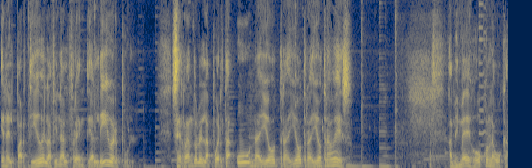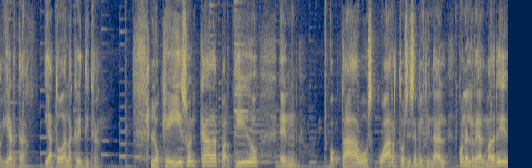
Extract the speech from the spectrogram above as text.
en el partido de la final frente al Liverpool, cerrándole la puerta una y otra y otra y otra vez, a mí me dejó con la boca abierta y a toda la crítica. Lo que hizo en cada partido en octavos, cuartos y semifinal con el Real Madrid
